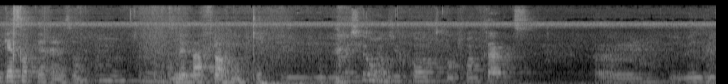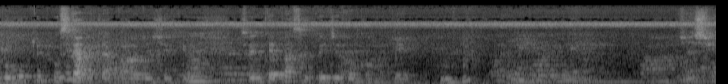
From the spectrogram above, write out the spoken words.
quelles sont tes raisons pour ne pas forniquer? Je me suis rendu compte au contact, euh, je vais dire beaucoup plus poussé avec la parole de Dieu que Mm. ce n'était pas ce que Dieu recommandait. Mhm. Je suis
